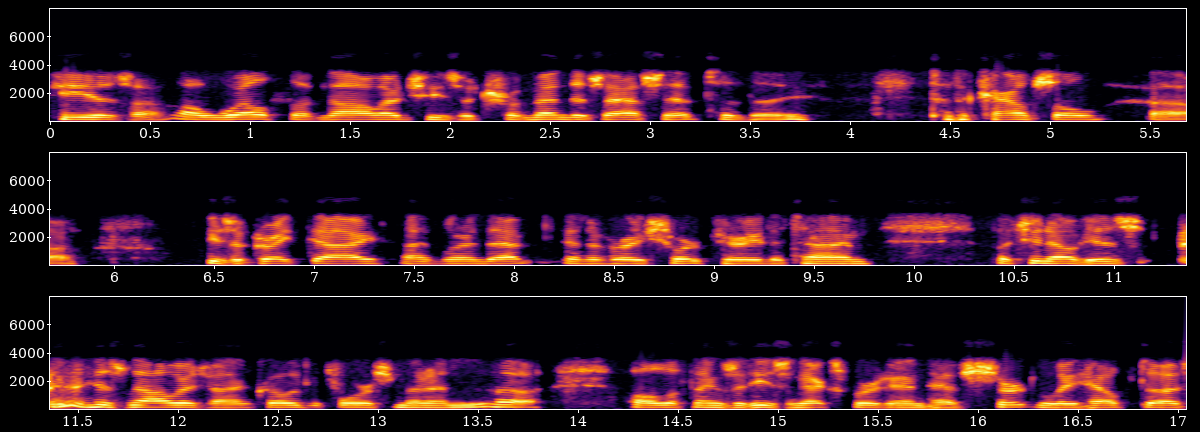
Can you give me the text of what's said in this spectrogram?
he is a, a wealth of knowledge. He's a tremendous asset to the to the council. Uh, he's a great guy. I've learned that in a very short period of time. But you know his his knowledge on code enforcement and uh, all the things that he's an expert in have certainly helped us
